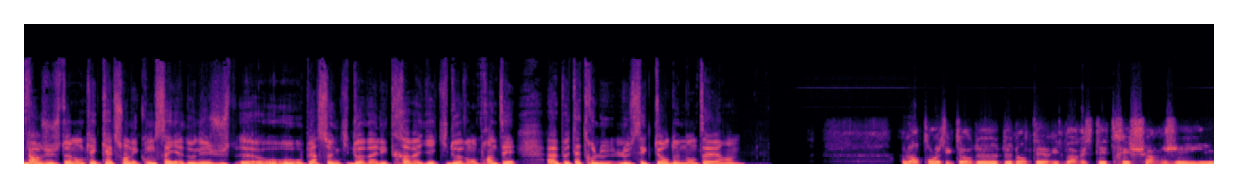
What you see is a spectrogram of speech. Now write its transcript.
Alors justement, quels sont les conseils à donner euh, aux, personnes qui doivent aller travailler, qui doivent emprunter peut-être le, secteur de Nanterre? Alors pour le secteur de, Nanterre, il va rester très chargé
